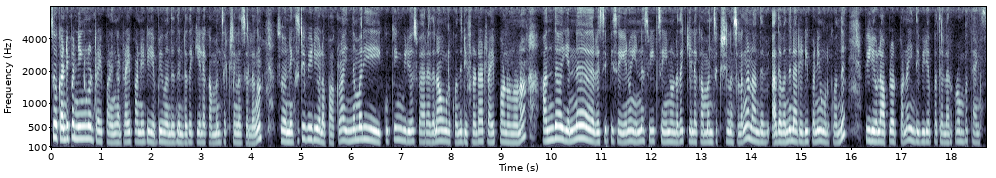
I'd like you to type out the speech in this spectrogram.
ஸோ கண்டிப்பாக நீங்களும் ட்ரை பண்ணுங்கள் ட்ரை பண்ணிவிட்டு எப்படி வந்ததுன்றதை கீழே கமெண்ட் செக்ஷனில் சொல்லுங்கள் ஸோ நெக்ஸ்ட்டு வீடியோவில் பார்க்கலாம். இந்த மாதிரி குக்கிங் வீடியோஸ் வேறு எதனா உங்களுக்கு வந்து டிஃப்ரெண்ட்டாக ட்ரை பண்ணணுன்னா அந்த என்ன ரெசிபி செய்யணும் என்ன ஸ்வீட் செய்யணுன்றதை கீழே கமெண்ட் செக்ஷனில் சொல்லுங்கள் நான் அந்த அதை வந்து நான் ரெடி பண்ணி உங்களுக்கு வந்து வீடியோவில் அப்லோட் பண்ணேன். இந்த வீடியோ பார்த்து எல்லாருக்கும் ரொம்ப தேங்க்ஸ்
